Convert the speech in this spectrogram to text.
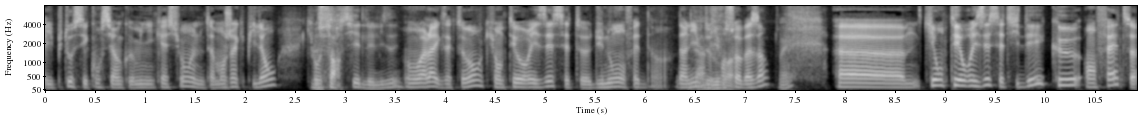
et plutôt ses conseillers en communication, et notamment Jacques Pilan, qui ont sorcier de l'Élysée. Voilà, exactement, qui ont théorisé cette du nom en fait d'un livre de François Bazin, qui ont théorisé cette idée que en fait,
